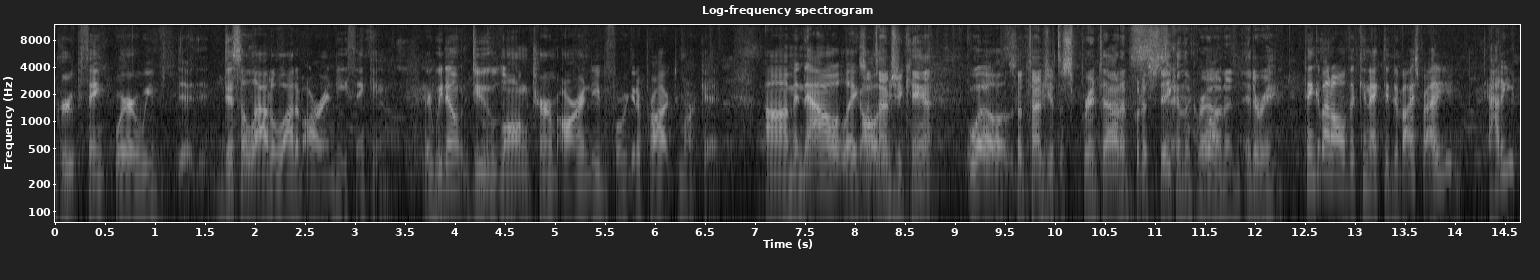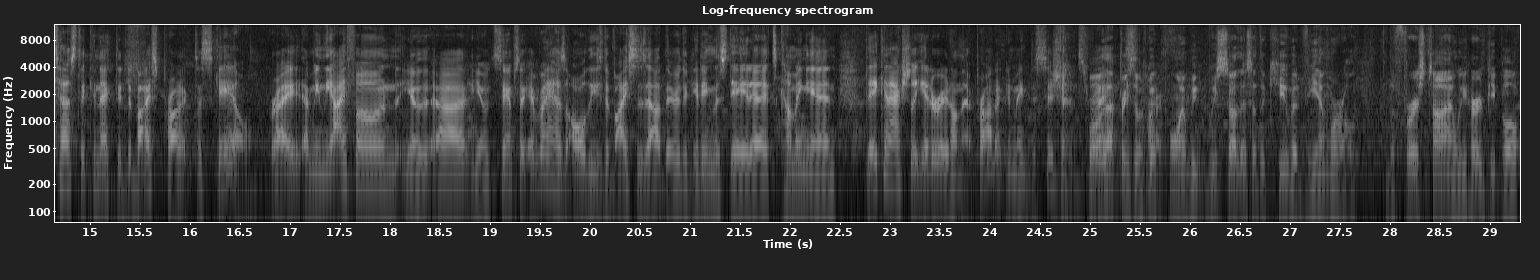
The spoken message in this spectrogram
group think where we've uh, disallowed a lot of R&D thinking. Like we don't do long-term R&D before we get a product to market. Um, and now like all Sometimes you can't. well, Sometimes you have to sprint out and put a stake in the ground Well- and iterate. Think about all the connected device. How do you how do you test a connected device product to scale, right? I mean, the iPhone, you know, uh, you know, Samsung, everybody has all these devices out there. They're getting this data. It's coming in. They can actually iterate on that product and make decisions. Well, right? that brings up a good point. We, we saw this at the Cube at VMworld. For the first time, we heard people,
